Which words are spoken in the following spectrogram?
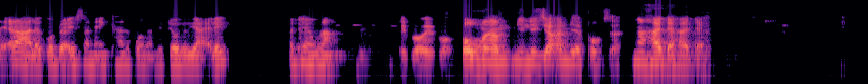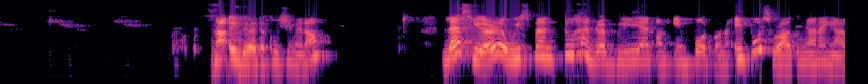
လဲအဲ့ဒါလည်းကိုအတွက် extra နဲ့ income ပုံစံမျိုးပြောလို့ရတယ်လေမထင်ဘူးလားအေးပေါ့အေးပေါ့ပုံမှန်မြင်နေကြအမြတ်ပုံစံဟုတ်တယ်ဟုတ်တယ် နောက်အဲ့ဒါတခုရှိမယ်နော် last year we spent 200 billion on import ပေါ့နော် import ဆိုတာသူများနိုင်ငံက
